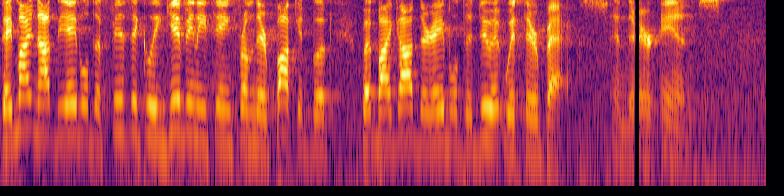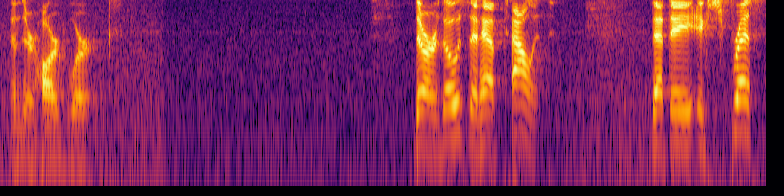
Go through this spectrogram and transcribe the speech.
They might not be able to physically give anything from their pocketbook, but by God, they're able to do it with their backs and their hands and their hard work. There are those that have talent, that they express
